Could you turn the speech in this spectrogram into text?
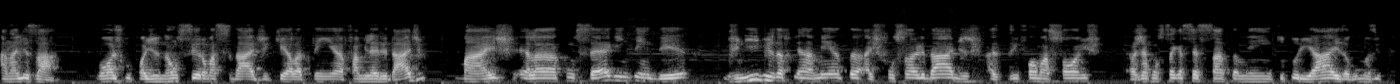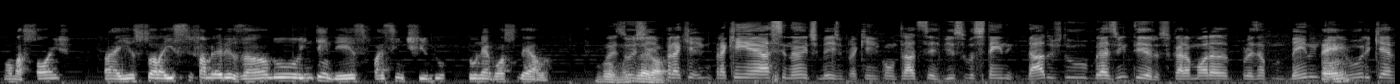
analisar. Lógico, pode não ser uma cidade que ela tenha familiaridade, mas ela consegue entender os níveis da ferramenta, as funcionalidades, as informações. Ela já consegue acessar também tutoriais, algumas informações. Para isso, ela ir se familiarizando entender se faz sentido para o negócio dela. Mas hoje, para quem, quem é assinante mesmo, para quem contrata serviço, você tem dados do Brasil inteiro. Se o cara mora, por exemplo, bem no interior tem. e quer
